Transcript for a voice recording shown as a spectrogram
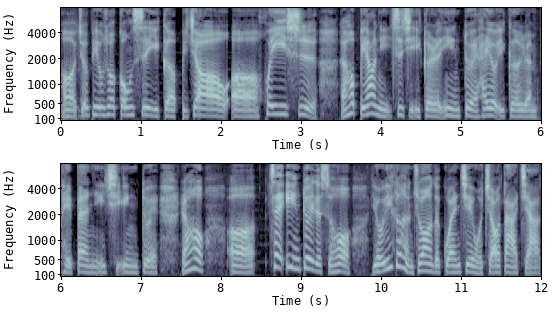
哦，就比如说公司一个比。叫呃会议室，然后不要你自己一个人应对，还有一个人陪伴你一起应对。然后呃在应对的时候，有一个很重要的关键，我教大家。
